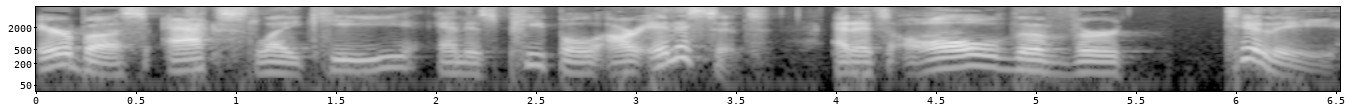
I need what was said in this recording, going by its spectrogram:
Erebus acts like he and his people are innocent, and it's all the Vertili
